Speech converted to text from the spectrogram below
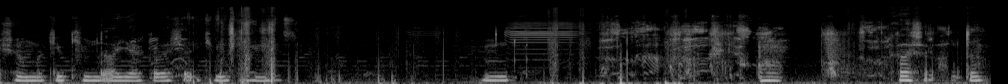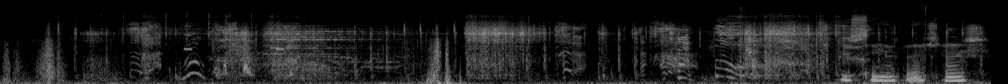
Şu an bakayım kim daha iyi arkadaşlar. İkimiz aynıyız. Hmm. Arkadaşlar attı. Neyse arkadaşlar.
